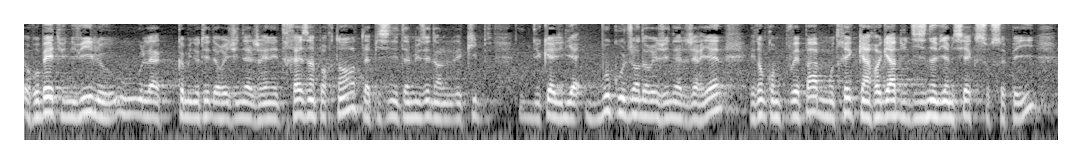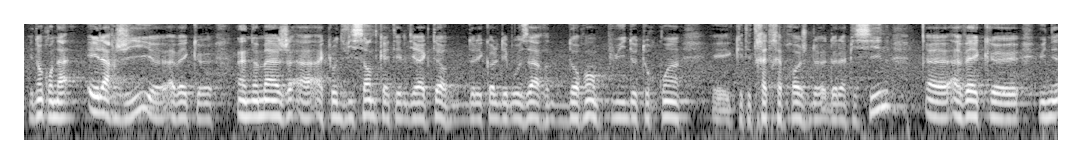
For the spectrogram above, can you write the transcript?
Roubaix est une ville où la communauté d'origine algérienne est très importante. La piscine est un musée dans l'équipe duquel il y a beaucoup de gens d'origine algérienne, et donc on ne pouvait pas montrer qu'un regard du 19e siècle sur ce pays. Et donc on a élargi euh, avec euh, un hommage à, Claude Vicente, qui a été le directeur de l'école des beaux-arts d'Oran, puis de Tourcoing, et qui était très très proche de la piscine, euh, avec euh, une,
